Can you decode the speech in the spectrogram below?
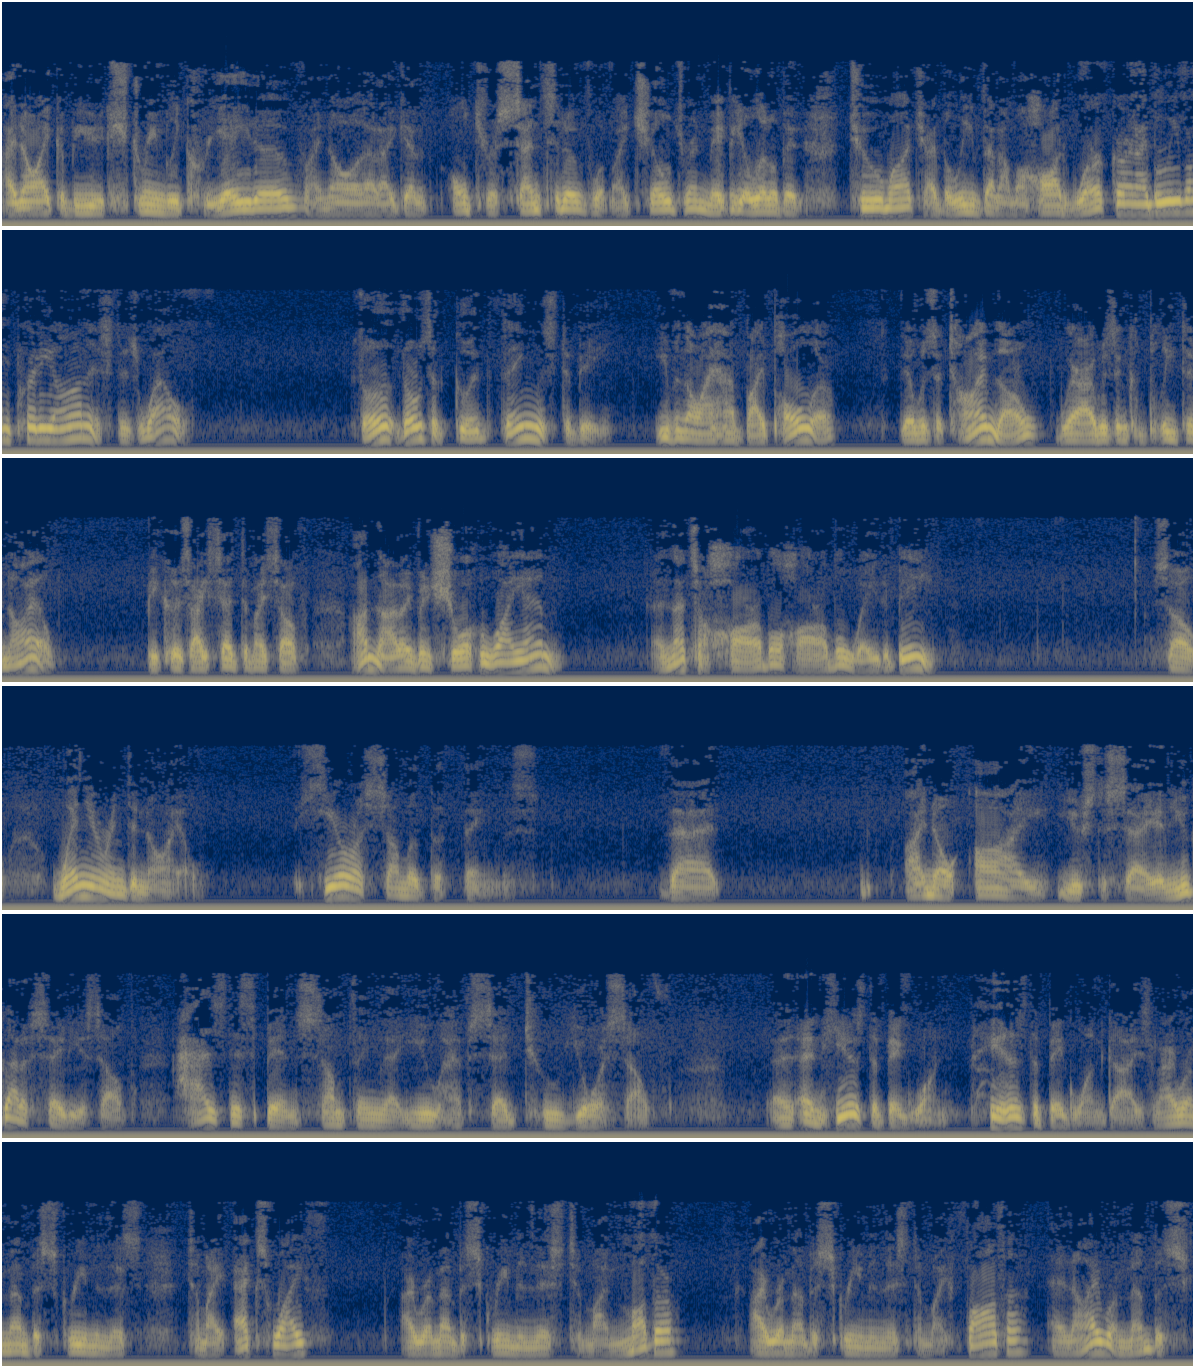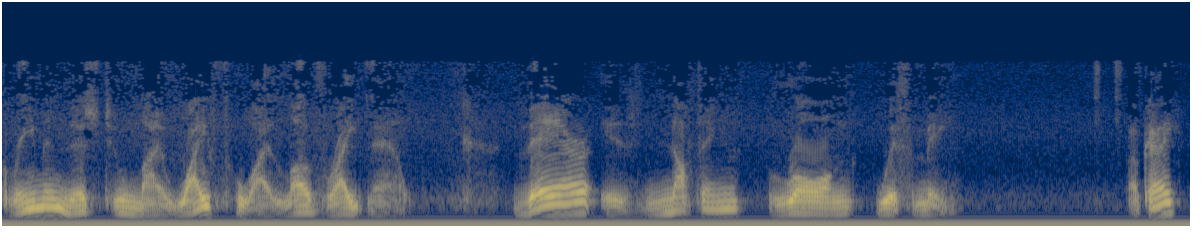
I know I could be extremely creative. I know that I get ultra sensitive with my children, maybe a little bit too much. I believe that I'm a hard worker, and I believe I'm pretty honest as well. So those are good things to be. Even though I have bipolar, there was a time, though, where I was in complete denial because I said to myself, I'm not even sure who I am. And that's a horrible, horrible way to be. So when you're in denial, here are some of the things that I know I used to say, and you got to say to yourself, has this been something that you have said to yourself? And, and, here's the big one. Here's the big one, guys. And I remember screaming this to my ex-wife. I remember screaming this to my mother. I remember screaming this to my father. And I remember screaming this to my wife, who I love right now. There is nothing wrong with me. Okay?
